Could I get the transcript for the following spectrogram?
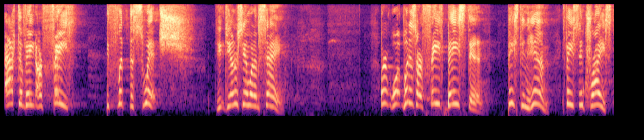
activate our faith, we flip the switch. Do you, do you understand what I'm saying? Or what, what is our faith based in? Based in Him. It's based in Christ.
